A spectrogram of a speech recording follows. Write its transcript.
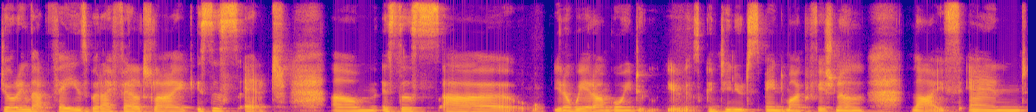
during that phase where I felt like, is this it? Um, is this uh, you know where I'm going to continue to spend my my professional life. And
